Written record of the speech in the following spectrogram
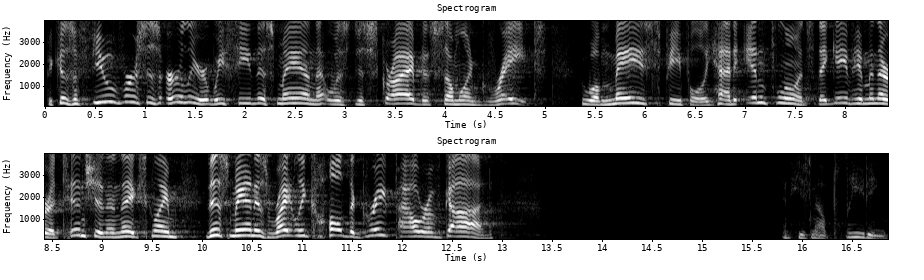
Because a few verses earlier, we see this man that was described as someone great who amazed people. He had influence. They gave him their attention and they exclaimed, This man is rightly called the great power of God. And he's now pleading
